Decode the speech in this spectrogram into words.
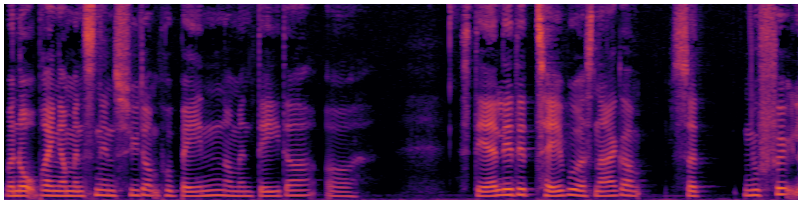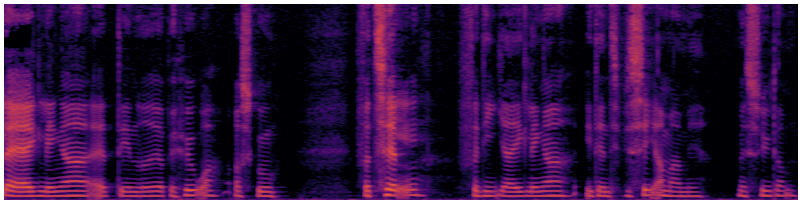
hvornår bringer man sådan en sygdom på banen, når man dater, og det er lidt et tabu at snakke om, så nu føler jeg ikke længere, at det er noget, jeg behøver at skulle fortælle, fordi jeg ikke længere identificerer mig med, med sygdommen.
